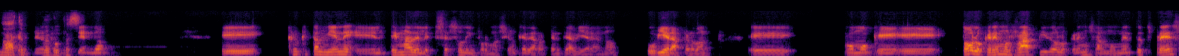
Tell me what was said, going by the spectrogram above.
No, te preocupes. Eh, creo que también eh, el tema del exceso de información que de repente hubiera, ¿no? Hubiera, perdón. Eh, como que eh, todo lo queremos rápido, lo queremos al momento express,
